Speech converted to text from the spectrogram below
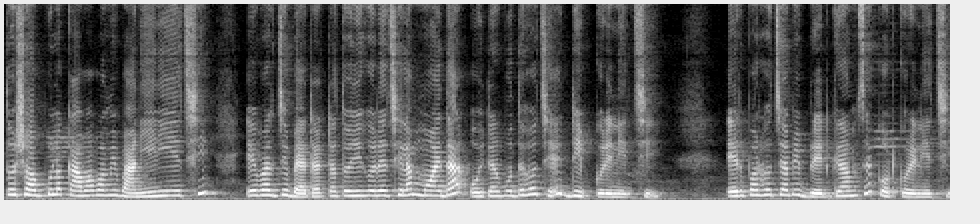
তো সবগুলো কাবাব আমি বানিয়ে নিয়েছি। এবার যে ব্যাটারটা তৈরি করেছিলাম, ময়দা, ওইটার মধ্যে হচ্ছে ডিপ করে নিচ্ছি। এরপর হচ্ছে আমি ব্রেড গ্রামসে কোট করে নিয়েছি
